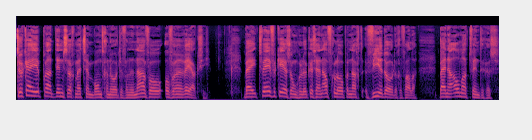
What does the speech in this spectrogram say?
Turkije praat dinsdag met zijn bondgenoten van de NAVO over een reactie. Bij twee verkeersongelukken zijn afgelopen nacht vier doden gevallen. Bijna allemaal twintigers.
